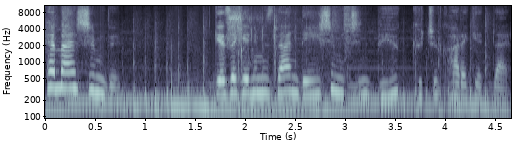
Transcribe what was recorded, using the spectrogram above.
Hemen şimdi. Gezegenimizden değişim için büyük küçük hareketler.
